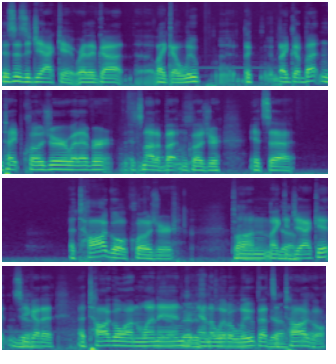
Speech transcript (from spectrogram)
This is a jacket where they've got uh, like a loop, uh, the like a button type closure or whatever. It's some not a button closure. It's a a toggle closure Toggle. on like Yeah. a jacket. So you got a, a toggle on one Yeah, end and a a, little loop. That's Yeah, a toggle.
